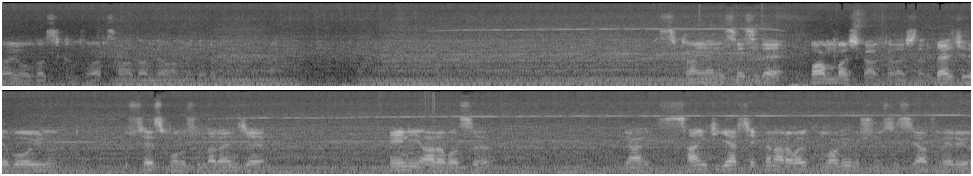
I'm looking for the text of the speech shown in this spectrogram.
Şurada yolda sıkıntı var. Sağdan devam edelim. Scania'nın sesi de bambaşka arkadaşlar. Belki de bu oyunun bu ses konusunda bence en iyi arabası. Yani sanki gerçekten arabayı kullanıyormuşsunuz hissiyatı veriyor.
